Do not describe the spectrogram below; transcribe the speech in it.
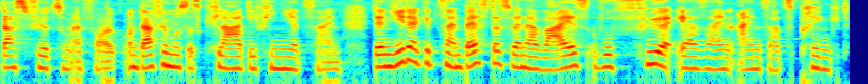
das führt zum Erfolg. Und dafür muss es klar definiert sein. Denn jeder gibt sein Bestes, wenn er weiß, wofür er seinen Einsatz bringt.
